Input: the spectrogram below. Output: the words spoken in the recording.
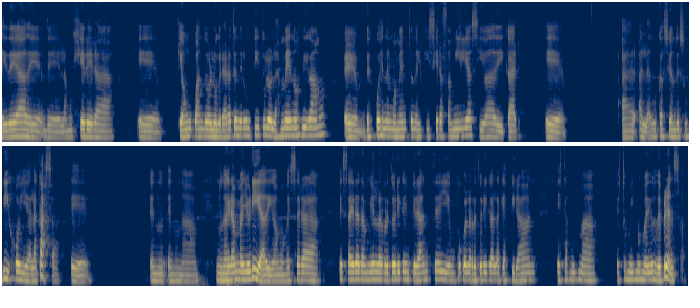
idea de, la mujer era eh, que aun cuando lograra tener un título, las menos, digamos, después en el momento en el que hiciera familia se iba a dedicar eh, a, la educación de sus hijos y a la casa, en, en, una, en, una, gran mayoría, digamos. Esa era, esa era también la retórica inspirante y un poco la retórica a la que aspiraban estas mismas, estos mismos medios de prensa.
